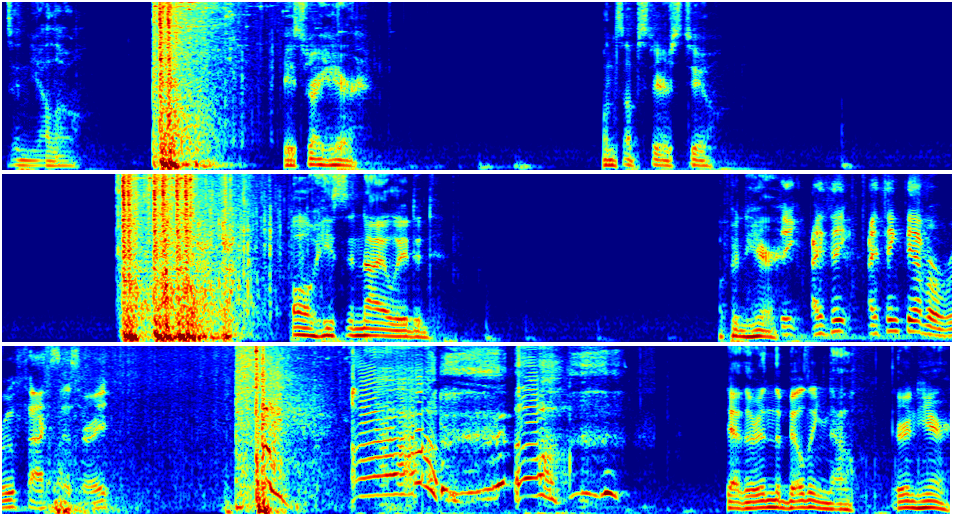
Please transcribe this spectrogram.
It's in yellow. It's right here. One's upstairs too. Oh, he's annihilated. Up in here. They, I think I think they have a roof access, right? Ah! Ah! Yeah, they're in the building now. They're in here.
